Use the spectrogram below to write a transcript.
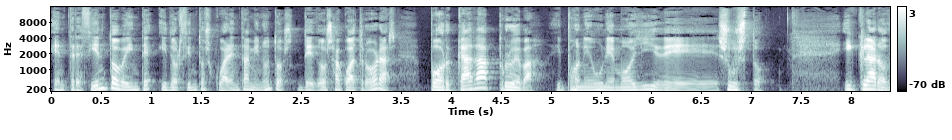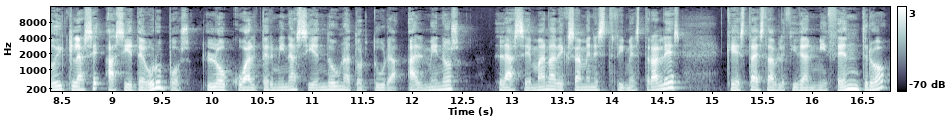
entre 120 y 240 minutos, de 2 a 4 horas, por cada prueba. Y pone un emoji de susto. Y claro, doy clase a 7 grupos, lo cual termina siendo una tortura, al menos la semana de exámenes trimestrales que está establecida en mi centro,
